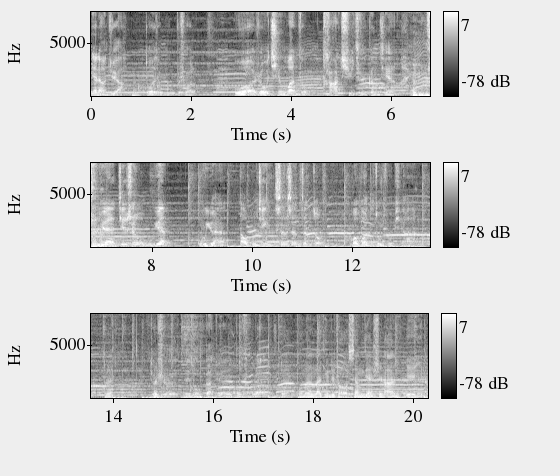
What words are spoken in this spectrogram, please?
念两句啊，嗯多的就不不说了。我柔情万种，他去至更坚。哎呀，只愿今生无怨无缘，道不尽，深深珍重，默默的祝福平安，对，就是那种感觉都出来了。对，我们来听这首《相见时难别亦难》。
